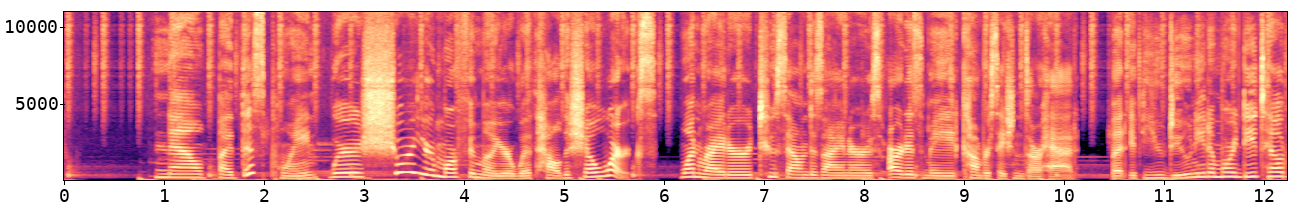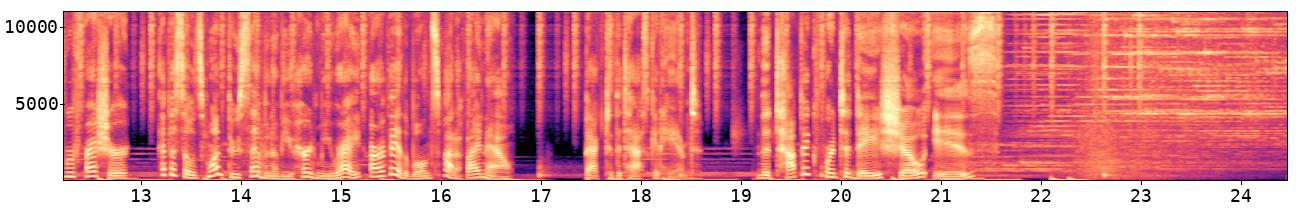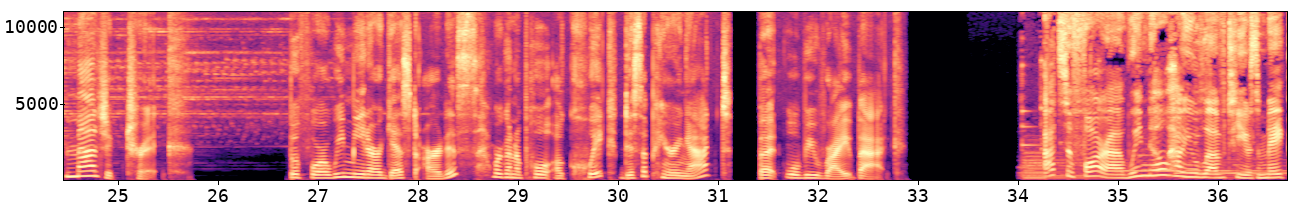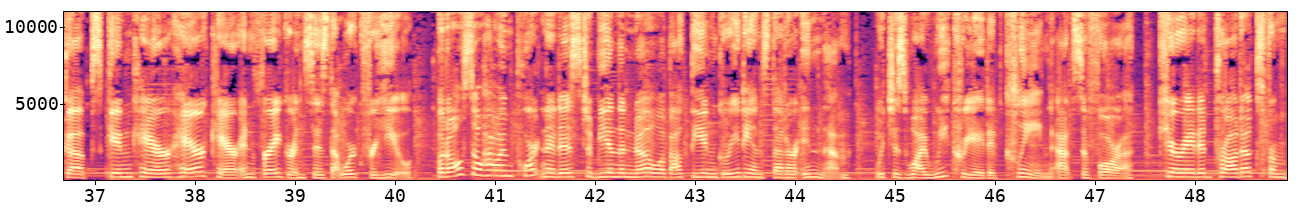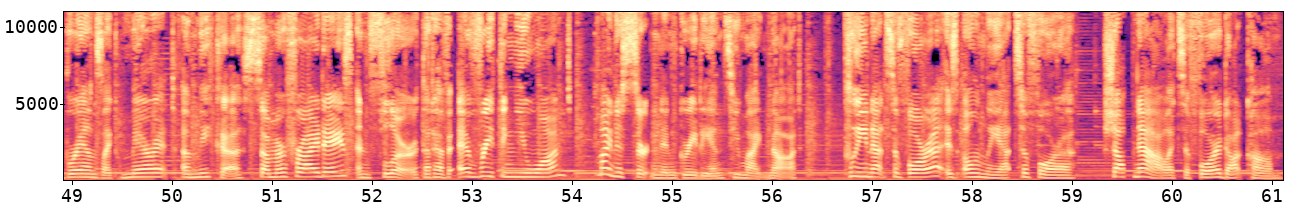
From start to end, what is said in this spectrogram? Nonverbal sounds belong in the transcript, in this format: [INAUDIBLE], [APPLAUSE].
Now, by this point, we're sure you're more familiar with how the show works. One writer, two sound designers, art is made, conversations are had. But if you do need a more detailed refresher, episodes 1 through 7 of You Heard Me Right are available on Spotify now. Back to the task at hand. The topic for today's show is Magic Trick. Before we meet our guest artists, we're going to pull a quick disappearing act, but we'll be right back. At Sephora, we know how you love to use makeup, skincare, hair care, and fragrances that work for you, but also how important it is to be in the know about the ingredients that are in them, which is why we created Clean at Sephora. Curated products from brands like Merit, Amika, Summer Fridays, and Fleur that have everything you want, minus certain ingredients you might not. Clean at Sephora is only at Sephora. Shop now at Sephora.com.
